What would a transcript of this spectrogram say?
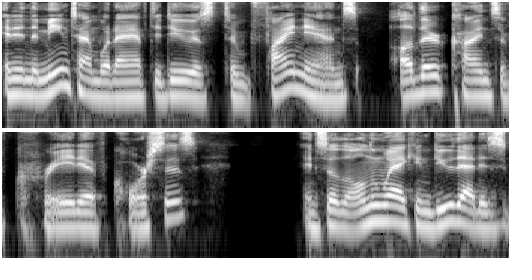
And in the meantime, what I have to do is to finance other kinds of creative courses. And so the only way I can do that is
